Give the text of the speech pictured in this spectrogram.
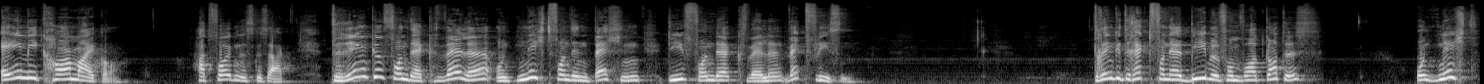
Amy Carmichael hat Folgendes gesagt. Trinke von der Quelle und nicht von den Bächen, die von der Quelle wegfließen. Trinke direkt von der Bibel, vom Wort Gottes und nicht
